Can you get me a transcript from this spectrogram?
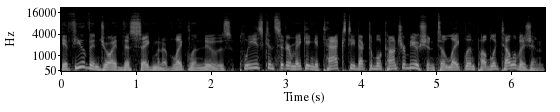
If you've enjoyed this segment of Lakeland News, please consider making a tax-deductible contribution to Lakeland Public Television.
